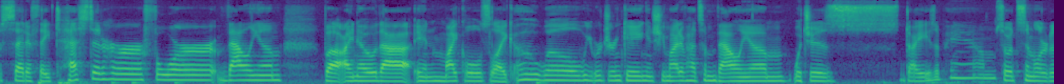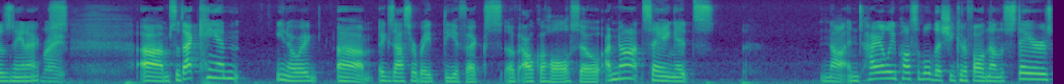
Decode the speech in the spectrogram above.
said if they tested her for Valium, but I know that in Michael's like, oh well, we were drinking and she might have had some Valium, which is diazepam, so it's similar to Xanax. Right. Um, so that can, you know, um, exacerbate the effects of alcohol. So I'm not saying it's not entirely possible that she could have fallen down the stairs,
